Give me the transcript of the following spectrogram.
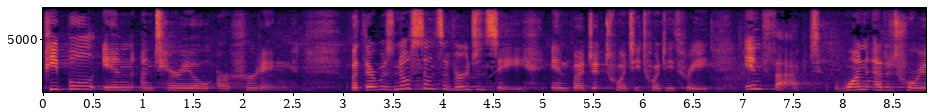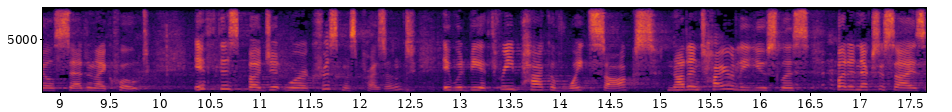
People in Ontario are hurting. But there was no sense of urgency in Budget 2023. In fact, one editorial said, and I quote, if this budget were a Christmas present, it would be a three-pack of white socks, not entirely useless, but an exercise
